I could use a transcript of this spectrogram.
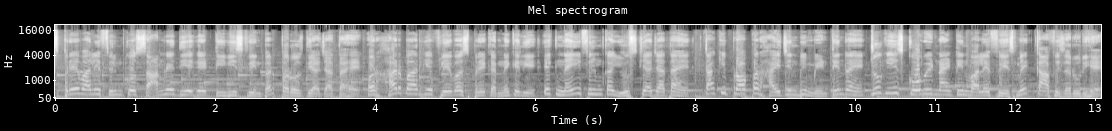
स्प्रे वाली फ़िल्म को सामने दिए गए टीवी स्क्रीन पर परोस दिया जाता है। और हर बार ये फ्लेवर स्प्रे करने के लिए एक नई फ़िल्म का यूज़ किया जाता है, ताकि प्रॉपर हाइजीन भी मेंटेन रहे, जो कि इस कोविड 19 वाले फ़ेज़ में काफ़ी ज़रूरी है।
